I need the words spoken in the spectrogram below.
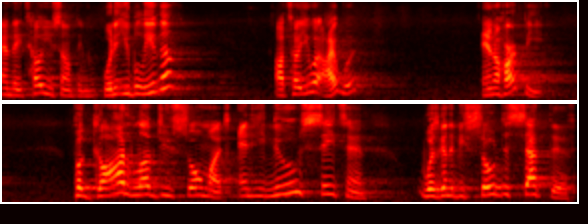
and they tell you something. Wouldn't you believe them? I'll tell you what, I would. In a heartbeat. But God loved you so much, and He knew Satan was going to be so deceptive.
